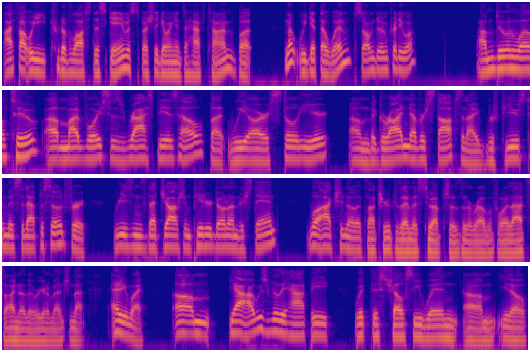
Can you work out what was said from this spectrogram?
I thought we could have lost this game, especially going into halftime. But no, we get that win, so I'm doing pretty well. I'm doing well too. Um, my voice is raspy as hell, but we are still here. Um, the grind never stops, and I refuse to miss an episode for reasons that Josh and Peter don't understand. Well, actually, no, that's not true because I missed two episodes in a row before that, so I know they were going to mention that. Anyway, um, yeah, I was really happy with this Chelsea win. Um, you know,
